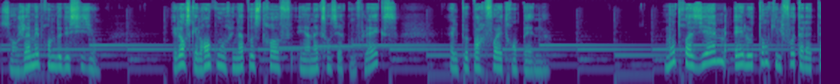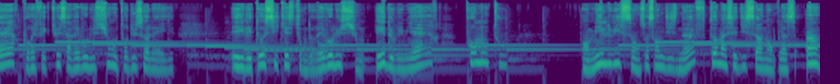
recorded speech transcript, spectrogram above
sans jamais prendre de décision. Et lorsqu'elle rencontre une apostrophe et un accent circonflexe, elle peut parfois être en peine. Mon troisième est le temps qu'il faut à la Terre pour effectuer sa révolution autour du Soleil. Et il est aussi question de révolution et de lumière pour mon tout. En 1879, Thomas Edison en place un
